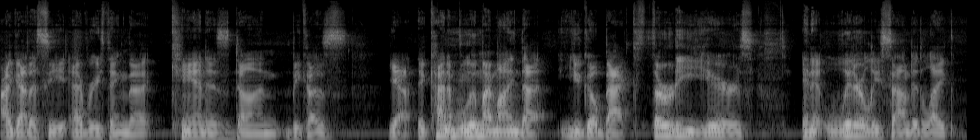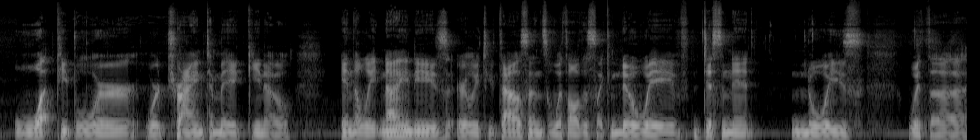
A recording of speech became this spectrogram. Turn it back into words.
I gotta see everything that Can has done because yeah, it kind of mm-hmm. blew my mind that you go back 30 years and it literally sounded like what people were were trying to make, you know, in the late 90s, early 2000s with all this like no wave dissonant noise with uh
